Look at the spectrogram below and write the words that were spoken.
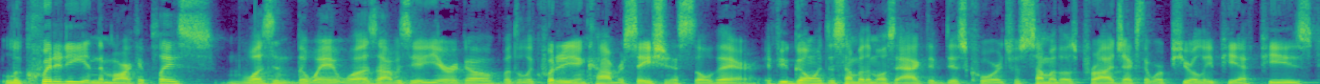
liquidity in the marketplace wasn't the way it was obviously a year ago, but the liquidity and conversation is still there. If you go into some of the most active discords for some of those projects that were purely PFPs,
